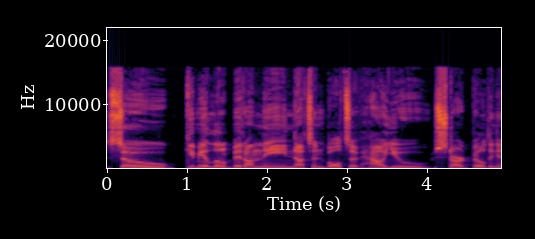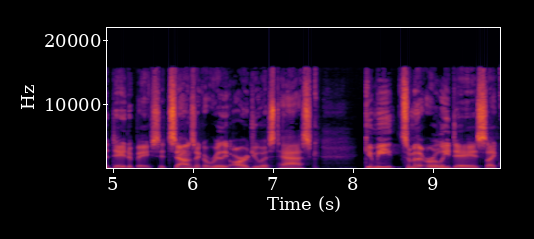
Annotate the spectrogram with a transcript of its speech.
So give me a little bit on the nuts and bolts of how you start building a database. It sounds like a really arduous task. Give me some of the early days like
